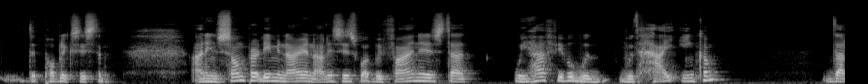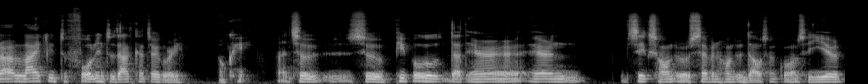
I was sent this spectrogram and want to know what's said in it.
the public system. And in some preliminary analysis, what we find is that we have people with, with high income that are likely to fall into that category. Okay. And so, so people that earn, earn 600 or 700,000 crowns a year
